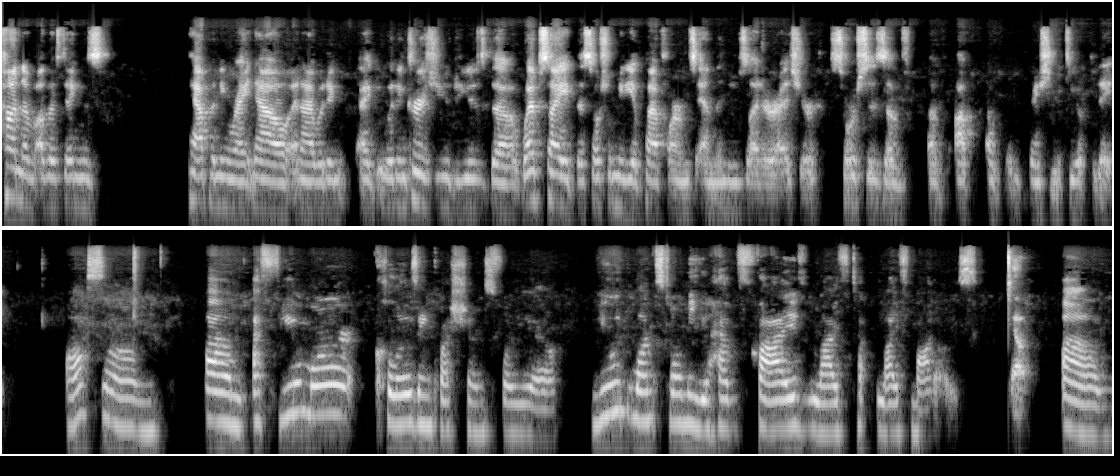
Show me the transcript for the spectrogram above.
ton of other things happening right now, and I would I would encourage you to use the website, the social media platforms, and the newsletter as your sources of of, of information to keep up to date. Awesome. Um, a few more closing questions for you you once told me you have five life life mottos. Yeah. Um,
